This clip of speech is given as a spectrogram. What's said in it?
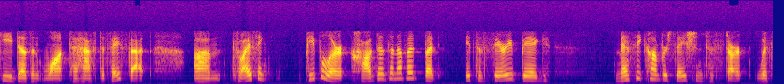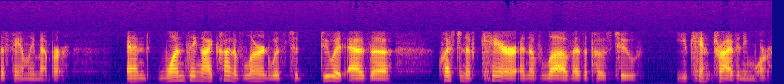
he doesn't want to have to face that. Um, so I think people are cognizant of it, but it's a very big, messy conversation to start with a family member. And one thing I kind of learned was to do it as a question of care and of love as opposed to you can't drive anymore.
